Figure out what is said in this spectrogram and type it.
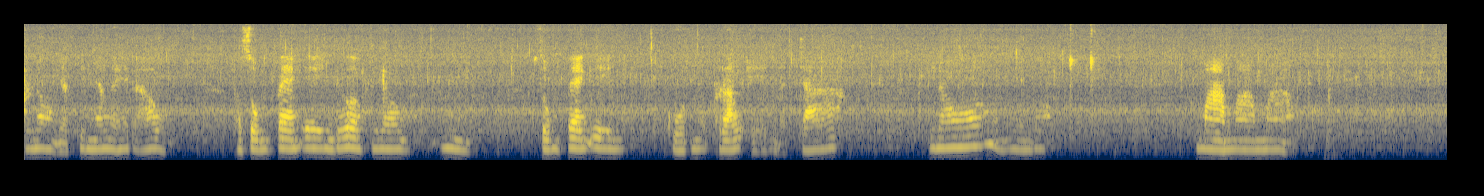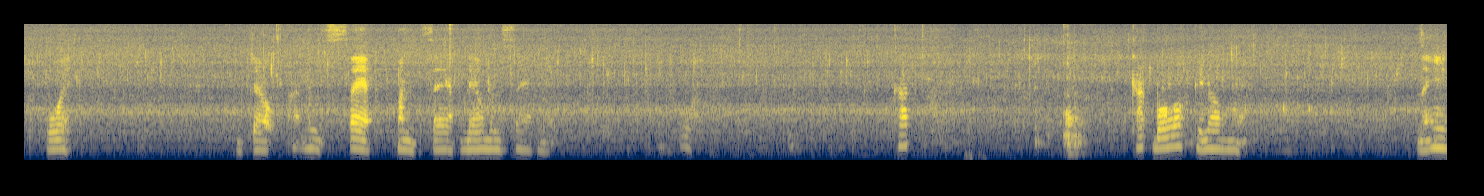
พี่น้องอยากกินยังกับเฮ็ดเอาผสมแป้งเองเด้อพี่น้องอืมผสมแป้งเองขูดมะพร้าวเองนะจ๊ะพี่น้องเห็นบ่มามามาโอ้ย เจ้ามันแสบมันแสบแนวมันแสบเนี่ยคักคักบอพี่น้องเนี่ยนี่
